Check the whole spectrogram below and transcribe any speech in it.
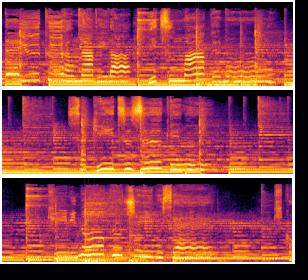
ってゆく花びらいつまでも咲き続ける。君の口癖聞こ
